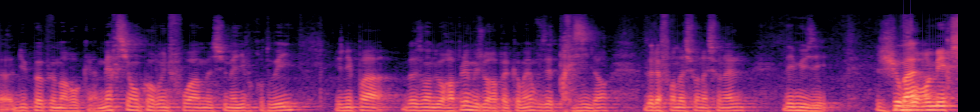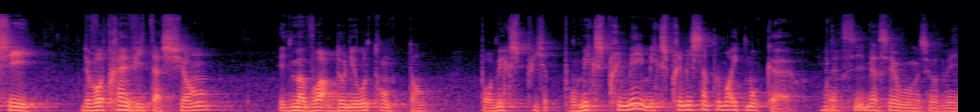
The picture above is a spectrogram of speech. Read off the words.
euh, du peuple marocain. Merci encore une fois, Monsieur Manif Khoudoui. Je n'ai pas besoin de le rappeler, mais je le rappelle quand même, vous êtes président de la Fondation nationale des musées. Je vous remercie de votre invitation et de m'avoir donné autant de temps pour m'exprimer, m'exprimer simplement avec mon cœur. Merci, merci à vous, Monsieur Khoudoui.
